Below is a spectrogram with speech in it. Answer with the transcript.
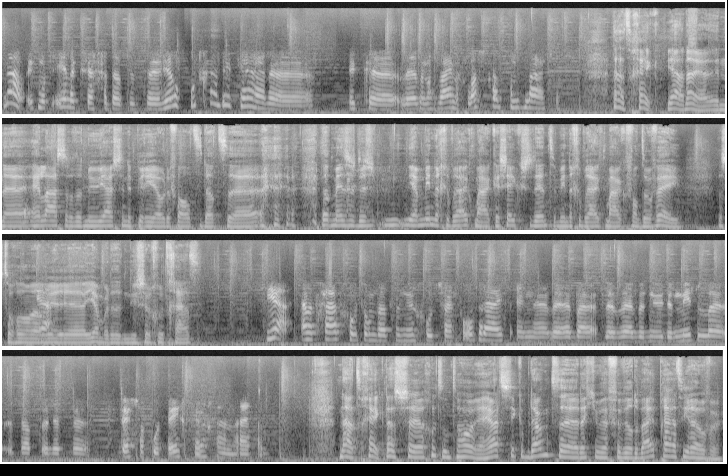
Nou, ik moet eerlijk zeggen dat het heel goed gaat dit jaar. Ik, we hebben nog weinig last gehad van het blaadje. Nou, te gek. Ja, nou ja, en helaas dat het nu juist in de periode valt dat, dat mensen dus mm, ja, minder gebruik maken, zeker studenten minder gebruik maken van het OV. Dat is toch wel, Ja. weer jammer dat het nu zo goed gaat. Ja, en het gaat goed omdat we nu goed zijn voorbereid. En eh, we, hebben, we, hebben nu de middelen dat we het eh, best wel goed tegen kunnen gaan eigenlijk. Nou, te gek. Dat is eh, goed om te horen. Hartstikke bedankt dat je me even wilde bijpraten hierover.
